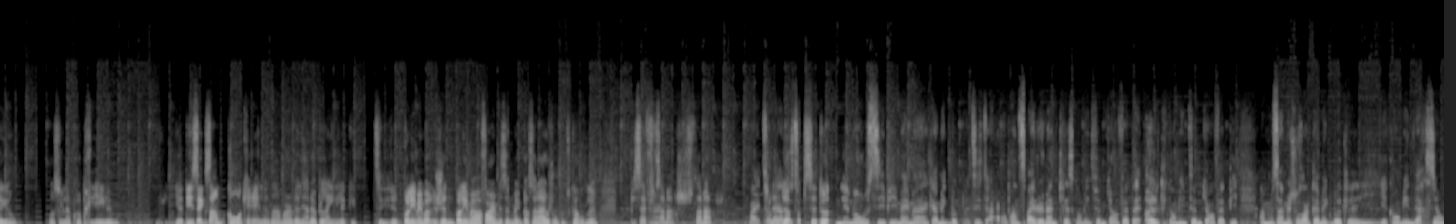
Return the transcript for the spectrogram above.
on va se l'approprier. Y a des exemples concrets là, dans Marvel, il y en a plein. Là, qui, pas les mêmes origines, pas les mêmes affaires, mais c'est le même personnage au bout du compte. Là. Puis ça, Ouais. ça marche, ça marche. Ouais, tu l'adoptes, puis c'est tout. cinéma aussi, puis même un comic book. On va prendre Spider-Man, Chris, combien de films qu'ils ont fait. euh, Hulk, combien de films qu'ils ont fait. Puis en même- c'est la même chose dans le comic book. Là. Il y a combien de versions.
